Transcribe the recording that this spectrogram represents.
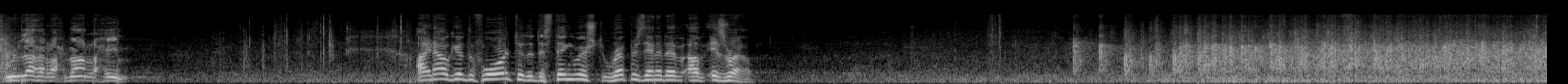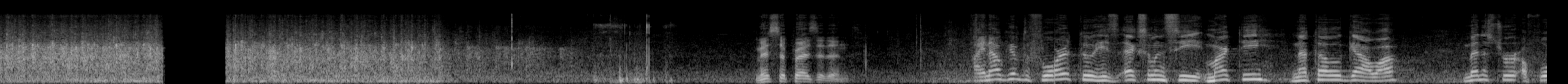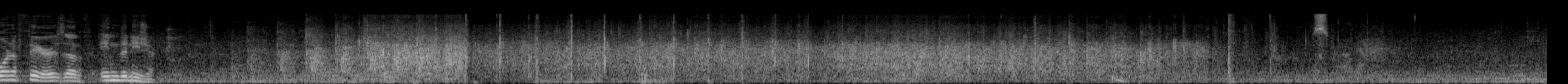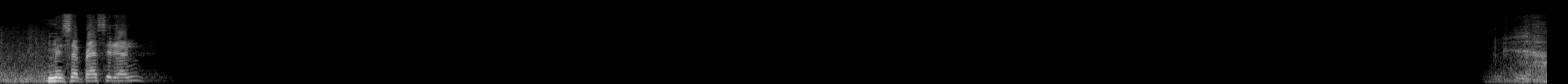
بسم الله الرحمن الرحيم I now give the floor to the distinguished representative of Israel. Mr. President. I now give the floor to His Excellency Marty Natalegawa. Minister of Foreign Affairs of Indonesia. Mr. President,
